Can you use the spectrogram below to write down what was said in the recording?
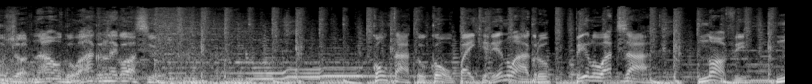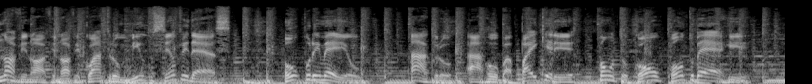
O Jornal do Agronegócio. Contato com o Pai Querer no Agro pelo WhatsApp 999941110 ou por e-mail agro@paiquerê.com.br.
